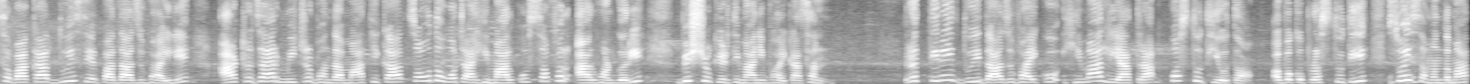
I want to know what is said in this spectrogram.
सभाका दुई शेर्पा दाजुभाइले आठ हजार मिटरभन्दा माथिका चौधवटा हिमालको सफल आरोहण गरी विश्व कीर्तिमानी भएका छन्। र तिनै दुई दाजुभाइको हिमाल यात्रा कस्तो थियो त? अबको प्रस्तुति सोही सम्बन्धमा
